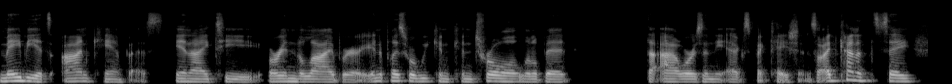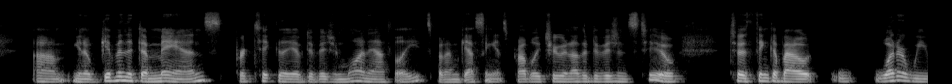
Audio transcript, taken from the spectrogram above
maybe it's on campus in IT or in the library, in a place where we can control a little bit the hours and the expectations. So I'd kind of say, um, you know, given the demands, particularly of Division One athletes, but I'm guessing it's probably true in other divisions too, to think about what are we,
